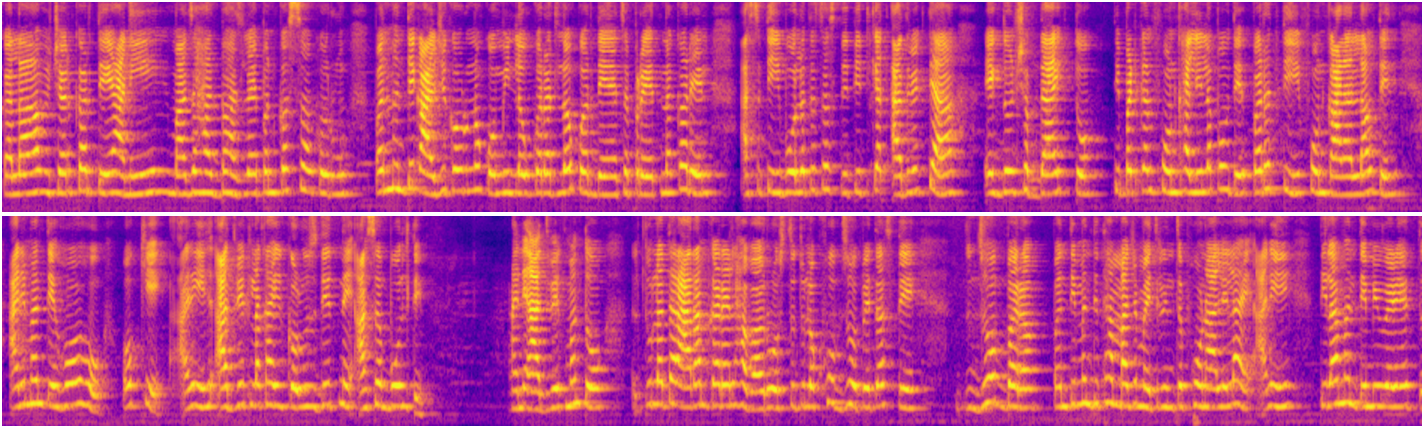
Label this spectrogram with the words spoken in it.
कला विचार करते आणि माझा हात भाजला आहे पण कसं करू? पण म्हणते काळजी करू नको मी लवकरात लवकर देण्याचा प्रयत्न करेल असं ती बोलतच असते. तितक्यात आदव्यक्त्या त्या एक दोन शब्द ऐकतो. ती पटकन फोन खाली लपवते. परत ती फोन कानाला लावते आणि म्हणते हो हो ओके. आणि आदवेकला काही कळूच देत नाही असं बोलते. आणि आदवेक म्हणतो तुला तर आराम करायला हवा. रोज तर तुला खूप झोप येत असते. झोप बरं पण ती म्हणते थांब माझ्या मैत्रिणीचा फोन आलेला आहे. आणि तिला म्हणते मी वेळेत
